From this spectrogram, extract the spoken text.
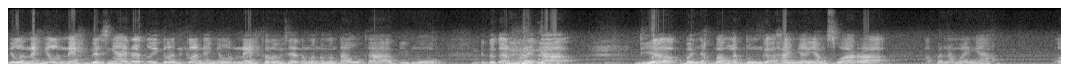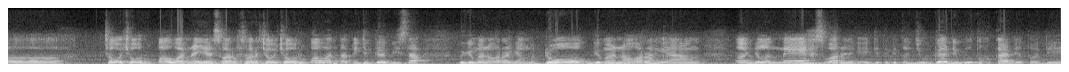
nyeleneh nyeleneh biasanya ada tuh iklan-iklan yang nyeleneh. Kalau misalnya teman-teman tahu Kak Bimo itu kan mereka dia banyak banget tuh. Nggak hanya yang suara apa namanya eh cowok-cowok rupawan aja suara-suara cowok-cowok rupawan. Tapi juga bisa bagaimana orang yang medok gimana orang yang eh, nyeleneh suaranya kayak gitu-gitu juga dibutuhkan itu di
